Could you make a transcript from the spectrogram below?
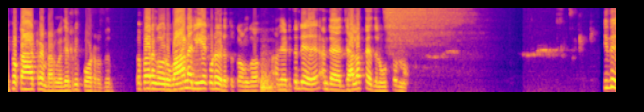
இப்போ காட்டுறேன் பாருங்க இது எப்படி போடுறது. இப்போ பாருங்க ஒரு வானலியே கூட எடுத்துக்கோங்க. அதை எடுத்துட்டு அந்த ஜலத்தை இதில் விட்டுடணும். இது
